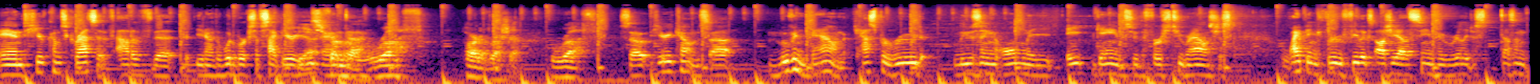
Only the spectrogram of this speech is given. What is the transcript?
And here comes Karatsev out of the, the you know the woodworks of Siberia. He's and, from a uh, rough part of Russia. Rough. So here he comes. Uh, moving down, Casper Ruud losing only eight games through the first two rounds, just wiping through Felix Auger-Aliassime, who really just doesn't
